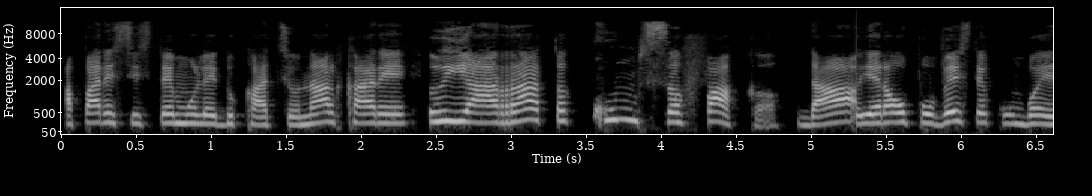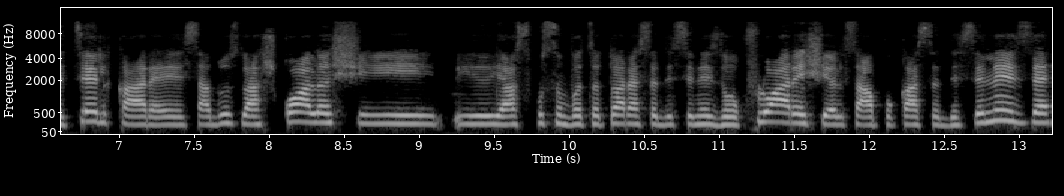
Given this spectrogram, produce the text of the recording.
apare sistemul educațional care îi arată cum să facă. Da? Era o poveste cu un băiețel care s-a dus la școală și i-a spus învățătoarea să deseneze o floare și el s-a apucat să deseneze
